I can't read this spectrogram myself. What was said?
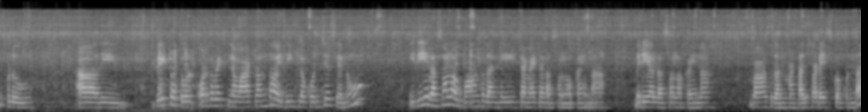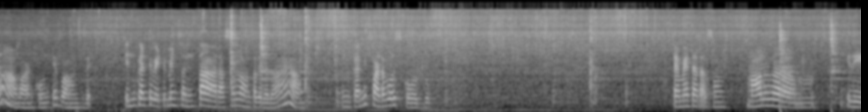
ఇప్పుడు అది బీట్రూట్ ఉడకబెట్టిన వాటర్ అంతా దీంట్లో కొంచేసాను. ఇది రసంలోకి బాగుంటుందండి టమాటా రసంలోకైనా మిరియాల రసంలోకైనా బాగుంటుంది అనమాట అది పడేసుకోకుండా వాడుకుంటే బాగుంటుంది. ఎందుకంటే విటమిన్స్ అంతా రసంలో ఉంటుంది కదా అందుకని పడబోసుకోవద్దు. టమాటా రసం మామూలుగా ఇది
